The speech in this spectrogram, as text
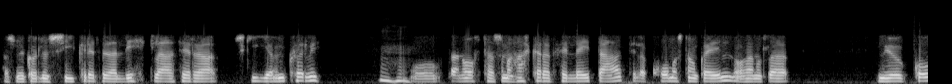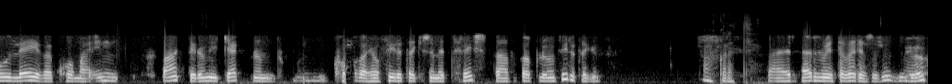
það sem við kallum síkretið að likla þeirra skýja umhverfi mm -hmm. og það er nú oft það sem að hakkarar þeir leita að til að komast ánga inn og það er náttúrulega mjög góð leið að koma inn bakterum í gegnum kóða hjá fyrirtæki sem er treyst af öflugum fyrirtækjum. Akkurat. Það er erfitt að verja þessu mjög.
